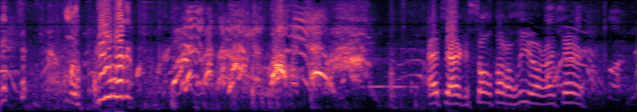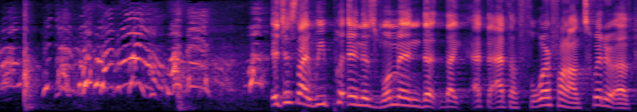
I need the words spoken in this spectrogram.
You really- That's ag assault on a Leo right there. It's just like we put in this woman that like at the at the forefront on Twitter of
